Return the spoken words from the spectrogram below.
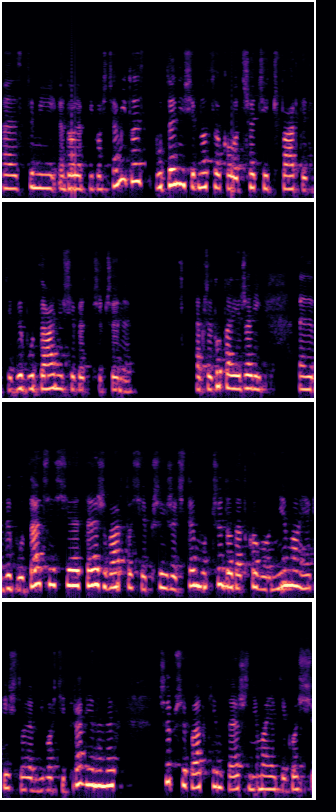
e, z tymi dolegliwościami, to jest budzenie się w nocy około trzeciej, czwartej, takie wybudzanie się bez przyczyny. Także tutaj, jeżeli wybudzacie się, też warto się przyjrzeć temu, czy dodatkowo nie ma jakiejś dolegliwości trawiennych, czy przypadkiem też nie ma jakiegoś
